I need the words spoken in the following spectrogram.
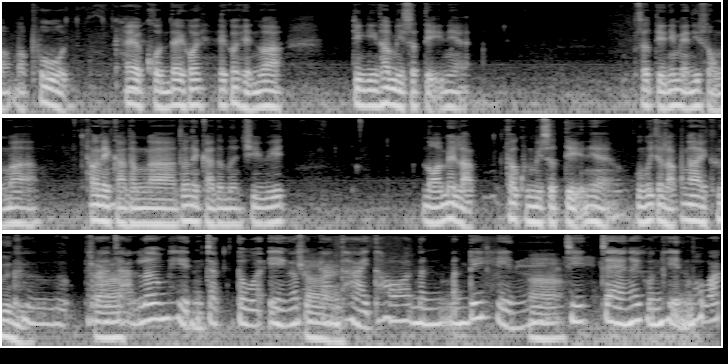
มามาพูด ให้กับคนได้เขาให้เขาเห็นว่า จริง ๆ ถ้ามีสติเนี่ย สตินี่มีอันที่สงส์มาก ทั้งในการทำงาน ทั้งในการดำเนินชีวิต นอนไม่หลับ ถ้าคุณมีสติเนี่ย คุณก็จะหลับง่ายขึ้น คือพระอาจารย์เริ่มเห็นจากตัวเองแล้วเป็นใช่การถ่ายทอดมันมันได้เห็นอ่าชี้แจงให้คนเห็น เพราะว่า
